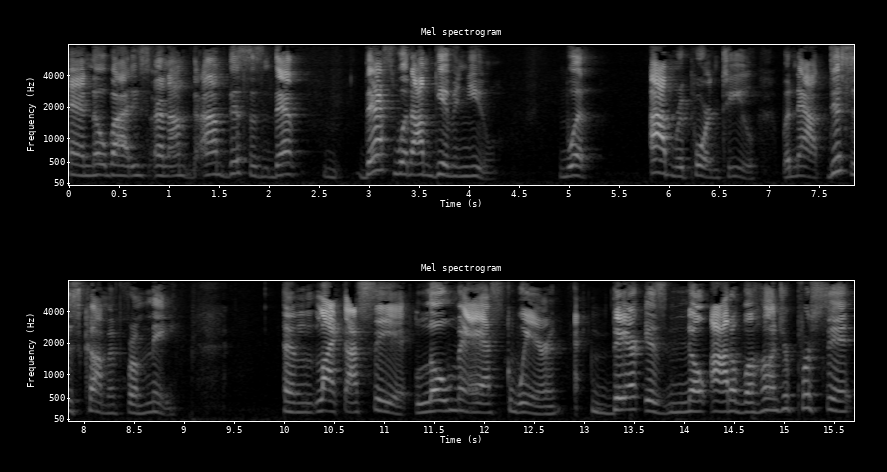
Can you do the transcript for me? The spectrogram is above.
and nobody's and I'm I'm this is that that's what I'm giving you. What I'm reporting to you. But now this is coming from me. And like I said, low mask wearing. There is no out of a hundred percent,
